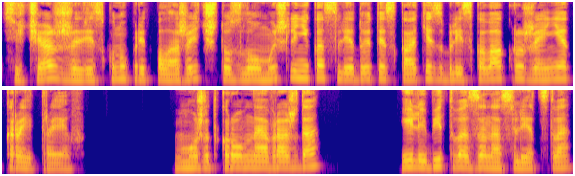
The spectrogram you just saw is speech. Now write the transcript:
Сейчас же рискну предположить, что злоумышленника следует искать из близкого окружения Крейтроев. Может, кровная вражда? Или битва за наследство?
